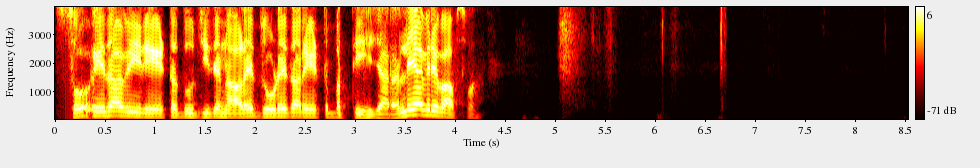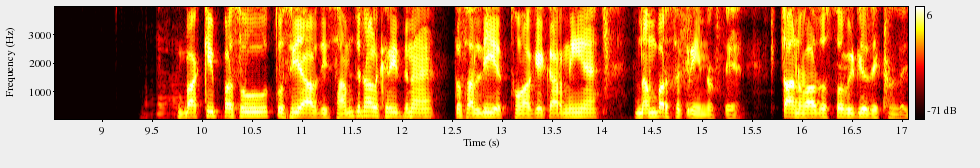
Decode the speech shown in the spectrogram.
ਸੋ ਇਹਦਾ ਵੀ ਰੇਟ ਦੂਜੀ ਦੇ ਨਾਲ, ਇਹ ਜੋੜੇ ਦਾ ਰੇਟ 32000 ਹੈ ਲਿਆ ਵੀਰੇ ਵਾਪਸ ਵਾ ਬਾਕੀ ਪਸ਼ੂ ਤੁਸੀਂ ਆਪਦੀ ਸਮਝ ਨਾਲ ਖਰੀਦਣਾ ਹੈ, ਤਸੱਲੀ ਇੱਥੋਂ ਆ ਕੇ ਕਰਨੀ ਹੈ, ਨੰਬਰ ਸਕਰੀਨ ਉੱਤੇ ਹੈ। ਧੰਨਵਾਦ ਦੋਸਤੋ, ਵੀਡੀਓ ਦੇਖਣ ਲਈ।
